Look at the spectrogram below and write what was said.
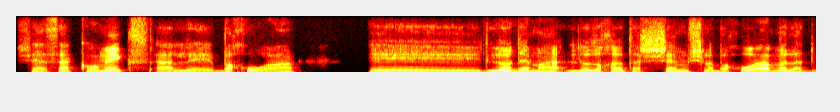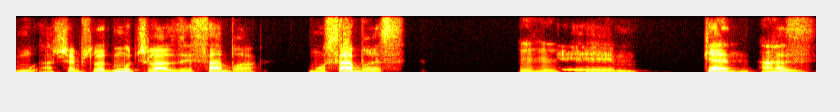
שעשה קומיקס על בחורה. לא יודע מה, לא זוכר את השם של הבחורה, אבל הדמו, השם של הדמות שלה זה סברה, כמו סברס. Mm-hmm. כן, אז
